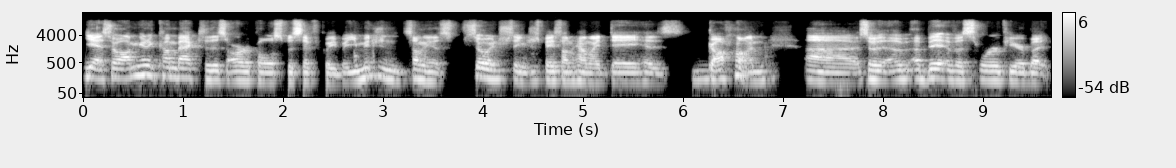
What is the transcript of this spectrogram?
Yeah, so I'm going to come back to this article specifically, but you mentioned something that's so interesting just based on how my day has gone. Uh, so a, a bit of a swerve here, but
